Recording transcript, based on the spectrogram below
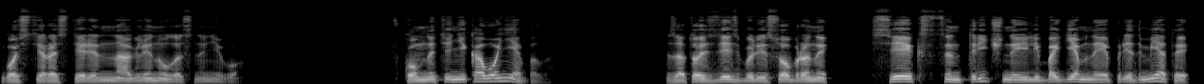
Гостья растерянно оглянулась на него. В комнате никого не было. Зато здесь были собраны все эксцентричные или богемные предметы,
